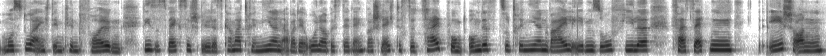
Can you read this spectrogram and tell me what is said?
musst du eigentlich dem Kind folgen. Dieses Wechselspiel, das kann man trainieren, aber der Urlaub ist der denkbar schlechteste Zeitpunkt, um das zu trainieren, weil eben so viele Facetten eh schon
